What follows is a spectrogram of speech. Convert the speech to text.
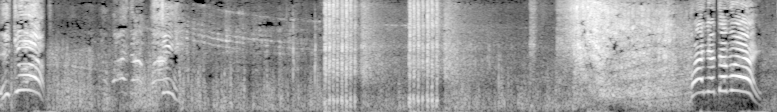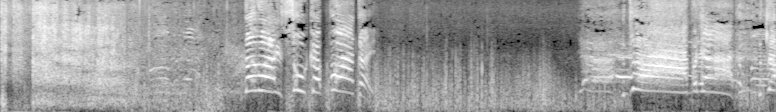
Идет! Давай, давай! Си- Ваня, давай! Давай, сука, падай!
